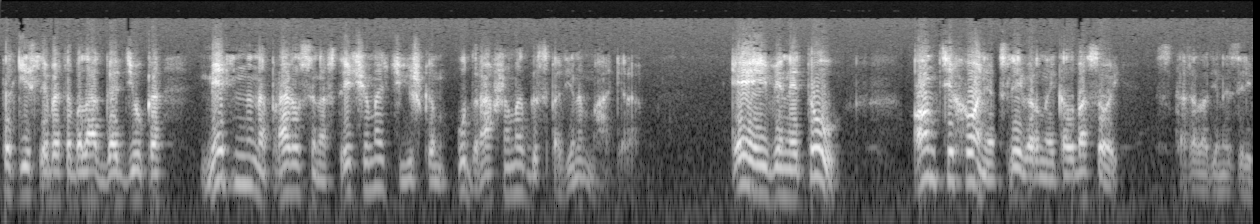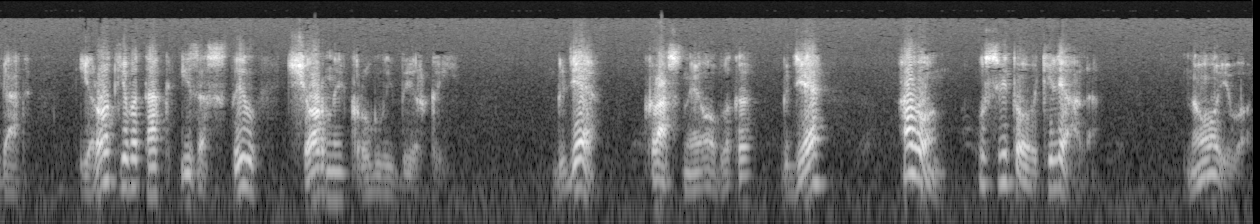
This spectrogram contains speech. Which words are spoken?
как если бы это была гадюка, медленно направился навстречу мальчишкам, удравшим от господина Магера. «Эй, Винету! Он тихоня с ливерной колбасой!» — сказал один из ребят. И рот его так и застыл черной круглой дыркой. «Где красное облако? Где? А вон, у святого Килиана. Ну его,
